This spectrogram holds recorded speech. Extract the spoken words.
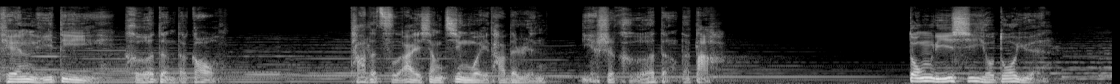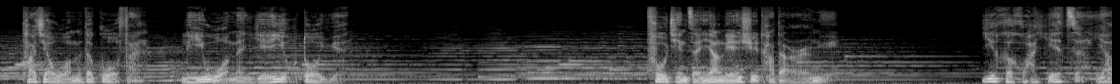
天离地何等的高，他的慈爱向敬畏他的人也是何等的大。东离西有多远，他叫我们的过犯离我们也有多远。父亲怎样连续他的儿女，耶和华也怎样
